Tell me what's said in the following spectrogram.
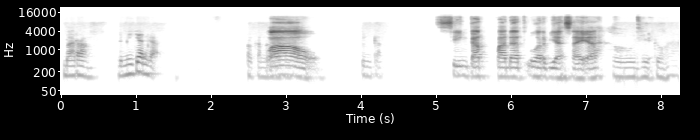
barang. Demikian Kak. Perkenalan Wow, Singkat. singkat padat luar biasa ya. Puji Tuhan.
